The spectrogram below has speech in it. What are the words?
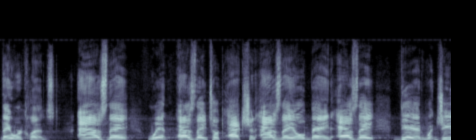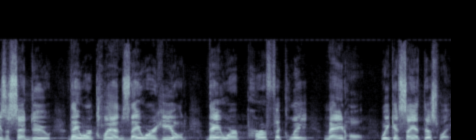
they were cleansed. As they went, as they took action, as they obeyed, as they did what Jesus said do, they were cleansed, they were healed, they were perfectly made whole. We could say it this way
